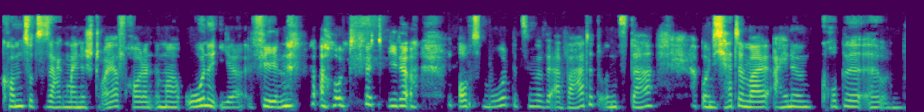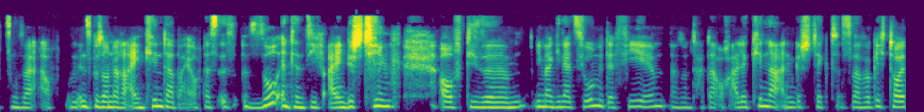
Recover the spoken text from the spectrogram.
kommt sozusagen meine Steuerfrau dann immer ohne ihr Feen-Outfit wieder aufs Boot, beziehungsweise erwartet uns da. Und ich hatte mal eine Gruppe, äh, beziehungsweise auch insbesondere ein Kind dabei, auch das ist so intensiv eingestiegen auf diese Imagination mit der Fee, also und hat da auch alle Kinder angesteckt. Das war wirklich toll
